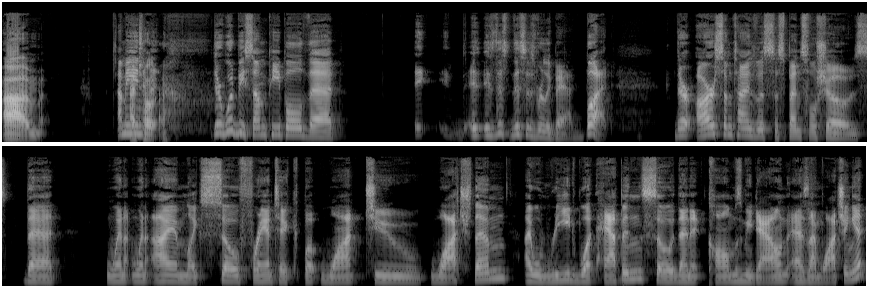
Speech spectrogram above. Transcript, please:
um I mean, I told, there would be some people that i- i- is this this is really bad, but there are sometimes with suspenseful shows that when when I am like so frantic but want to watch them, I will read what happens so then it calms me down as I'm watching it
